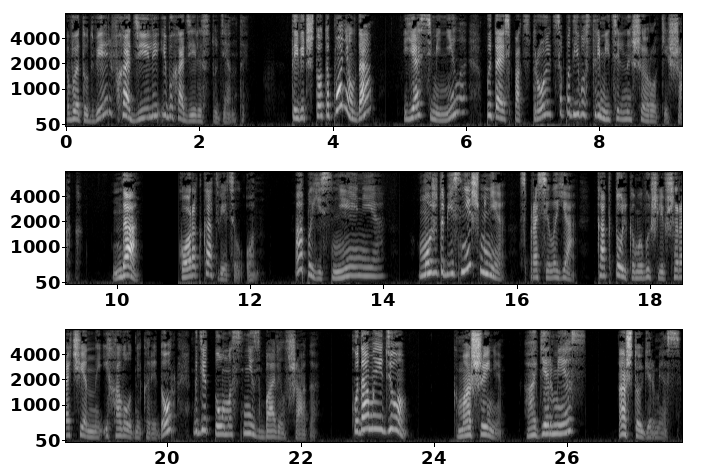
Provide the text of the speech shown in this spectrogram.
в эту дверь входили и выходили студенты. «Ты ведь что-то понял, да?» Я семенила, пытаясь подстроиться под его стремительный широкий шаг. «Да», — коротко ответил он. «А пояснения? Может, объяснишь мне?» — спросила я, как только мы вышли в широченный и холодный коридор, где Томас не сбавил шага. «Куда мы идем?» «К машине». «А Гермес?» «А что Гермес?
